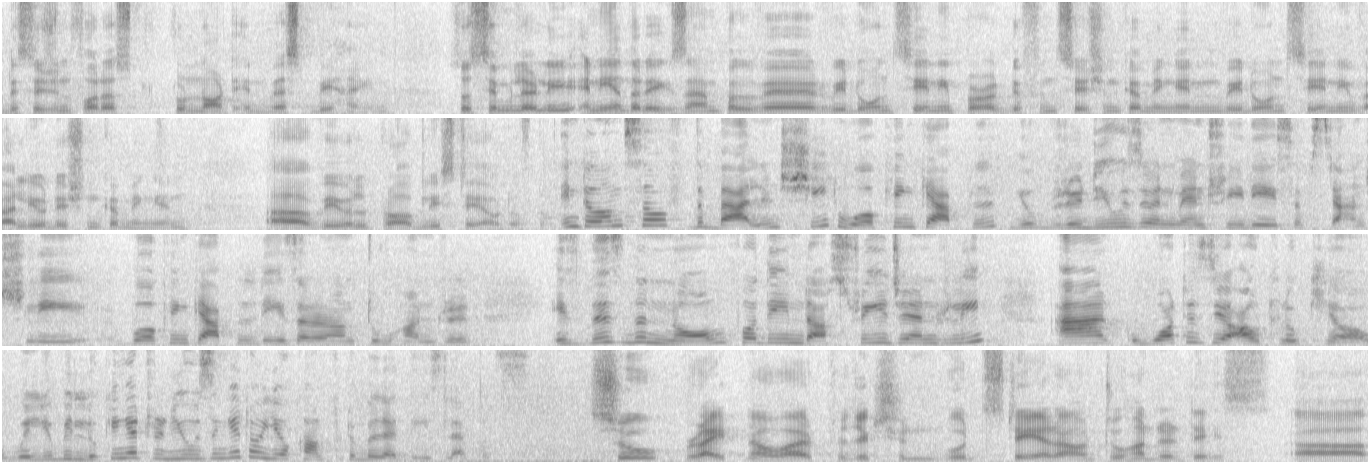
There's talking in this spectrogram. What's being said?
decision for us to not invest behind. So similarly, any other example where we don't see any product differentiation coming in, we don't see any value addition coming in, uh, we will probably stay out of them. In terms of the balance sheet, working capital, you've reduced your inventory days substantially. Working capital days are around 200. Is this the norm for the industry generally? And what is your outlook here? Will you be looking at reducing it or you're comfortable at these levels? So right now our projection would stay around 200 days. Uh,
